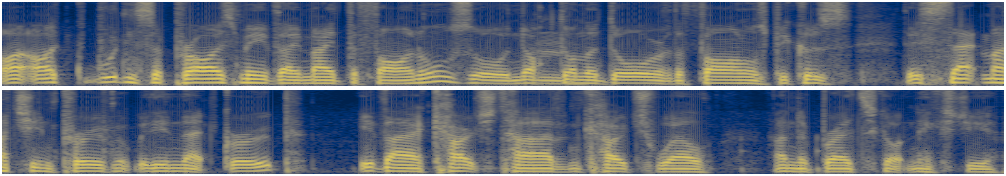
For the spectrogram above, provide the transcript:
I, I wouldn't surprise me if they made the finals or knocked hmm. on the door of the finals because there's that much improvement within that group if they are coached hard and coached well under Brad Scott next year.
